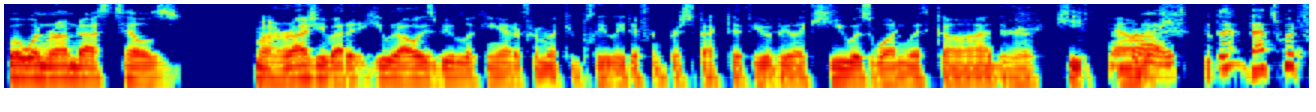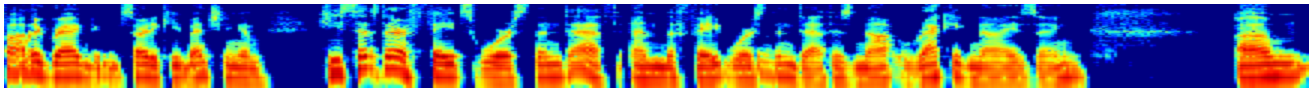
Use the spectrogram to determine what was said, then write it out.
But when Ramdas tells Maharaji about it, he would always be looking at it from a completely different perspective. He would be like, he was one with God. Yeah. He found Right. it. So that, that's what Father Greg, sorry to keep mentioning him, he says there are fates worse than death. And the fate worse Mm. than death is not recognizing um,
